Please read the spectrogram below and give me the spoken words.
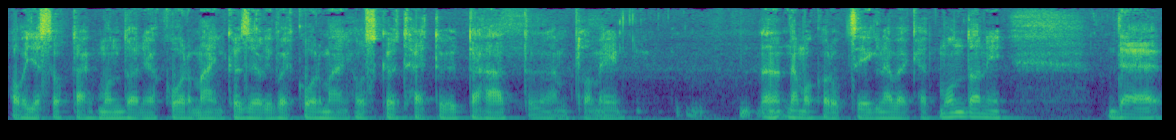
ahogy ezt szokták mondani, a kormány közeli vagy kormányhoz köthető, tehát nem tudom én, nem akarok cégneveket mondani, de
